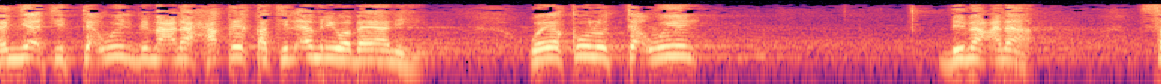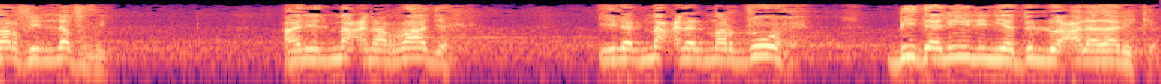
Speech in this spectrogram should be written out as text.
أن يأتي التأويل بمعنى حقيقة الأمر وبيانه. ويكون التأويل بمعنى صرف اللفظ عن المعنى الراجح إلى المعنى المرجوح بدليل يدل على ذلك.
